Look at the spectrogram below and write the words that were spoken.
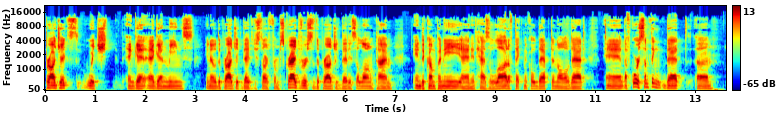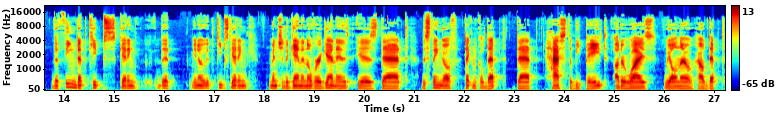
projects, which again again means you know the project that you start from scratch versus the project that is a long time in the company and it has a lot of technical debt and all of that. And of course, something that um, the theme that keeps getting that you know it keeps getting mentioned again and over again is, is that this thing of technical debt that has to be paid. Otherwise, we all know how debt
